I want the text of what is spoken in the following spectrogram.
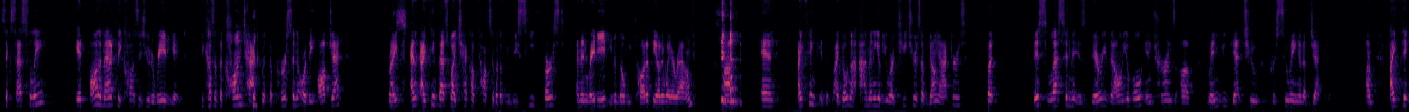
successfully, it automatically causes you to radiate because of the contact with the person or the object, right? Yes. And I think that's why Chekhov talks about you receive first and then radiate, even though we taught it the other way around. Um, and I think, it- I don't know how many of you are teachers of young actors, but this lesson is very valuable in terms of when you get to pursuing an objective. Um, I think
